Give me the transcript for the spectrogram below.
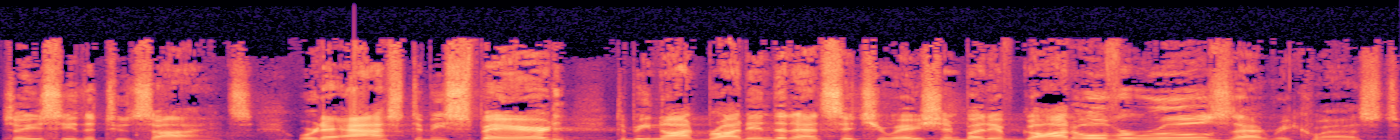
So you see the two sides. We're to ask to be spared, to be not brought into that situation, but if God overrules that request,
